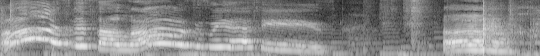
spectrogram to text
Oh, it's been so long since we had these. Oh,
